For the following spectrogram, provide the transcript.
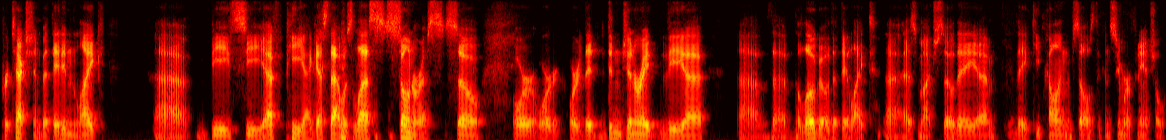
Protection, but they didn't like uh, BCFP. I guess that was less sonorous. So, or or or they didn't generate the uh, uh, the the logo that they liked uh, as much. So they um, they keep calling themselves the Consumer Financial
